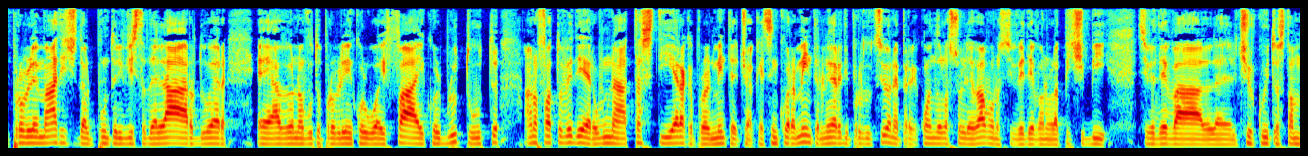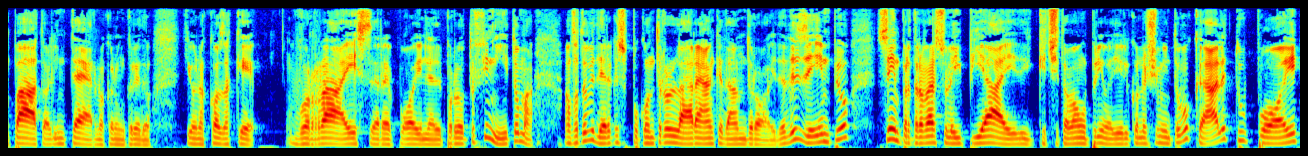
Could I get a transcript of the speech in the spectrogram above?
problematici dal punto di vista dell'hardware, eh, avevano avuto problemi col wifi, col bluetooth, hanno fatto vedere una tastiera che probabilmente, cioè che sicuramente non era di produzione perché quando la sollevavano si vedevano la PCB, si vedeva il, il circuito stampato all'interno, che non credo è una cosa che vorrà essere poi nel prodotto finito, ma hanno fatto vedere che si può controllare anche da Android. Ad esempio, sempre attraverso le API che citavamo prima di riconoscimento vocale, tu puoi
